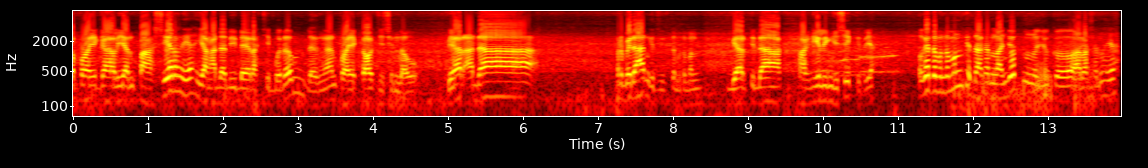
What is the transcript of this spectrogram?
uh, proyek galian pasir ya yang ada di daerah Ciberem dengan proyek tol Cisumdawu. Biar ada perbedaan gitu teman-teman, biar tidak pagiling gisik gitu ya. Oke teman-teman, kita akan lanjut menuju ke arah sana ya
